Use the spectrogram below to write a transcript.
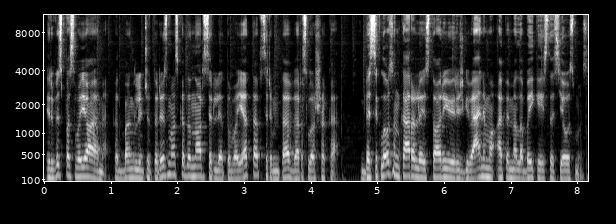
Ir vis pasvajojame, kad banglinčių turizmas kada nors ir Lietuvoje taps rimta verslo šaka. Besiklausant Karolio istorijų ir išgyvenimo apėmė labai keistas jausmas.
